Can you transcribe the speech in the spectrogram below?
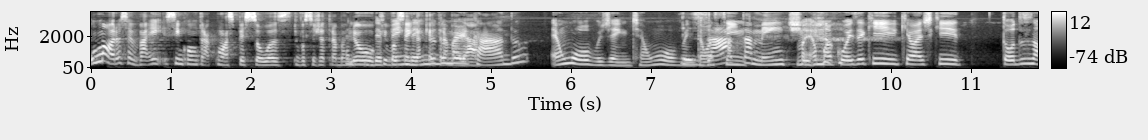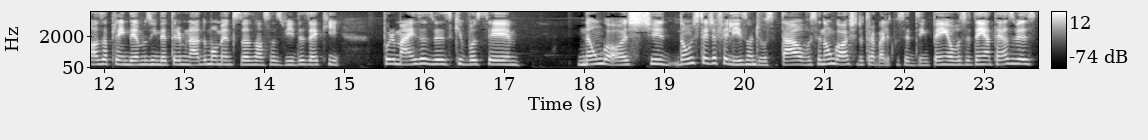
uma hora você vai se encontrar com as pessoas que você já trabalhou, que você ainda quer do trabalhar. mercado, é um ovo, gente, é um ovo. Exatamente. Então, assim, é uma coisa que, que eu acho que todos nós aprendemos em determinado momento das nossas vidas é que por mais às vezes que você não goste, não esteja feliz onde você está, ou você não goste do trabalho que você desempenha, ou você tem até às vezes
